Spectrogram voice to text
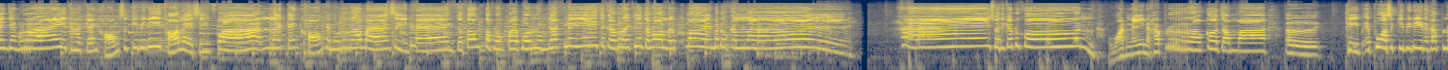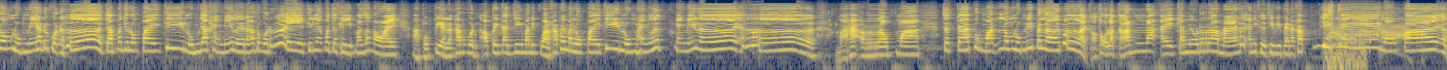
เป็นอย่างไร ถ้าแก๊งของสกิบิดี้ทอเลสีฟ้า และแก๊งของแคมูราแมนสีแดง จะต้องตกลงไปบนหลุมยักษ์นี้ จะเกิดอะไรขึ้นจะรอดหรือไม่ มาดูกันเลยฮายสวัสดีครับทุกคน วันนี้นะครับ เราก็จะมา เอ่อ ถีบไอ้พวกสกิบิดี้นะครับลงหลุมนี้ครับทุกคนเออจับมันจะลงไปที่หลุมยักษ์แห่งนี้เลยนะครับทุกคนเฮ้ยที่แรกว่าจะถีบมันซะหน่อยอะผมเปลี่ยนแล้วครับทุกคนเอาเป็นการยิงมันดีกว่าครับให้มันลงไปที่หลุมแห่งลึกแห่งนี้เลยเออมาฮะเรามาจัดการพวกมันลงหลุมนี้ไปเลยเพื่อนขอโทษละกันนะไอ้แคมเมราแมนอันนี้คือทีวีเพนนะครับยิงนี่ลงไปเอ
